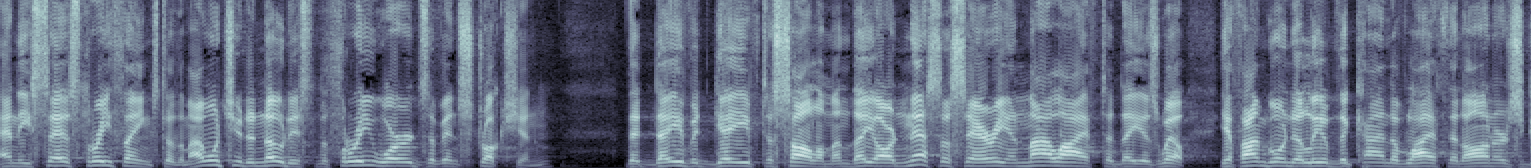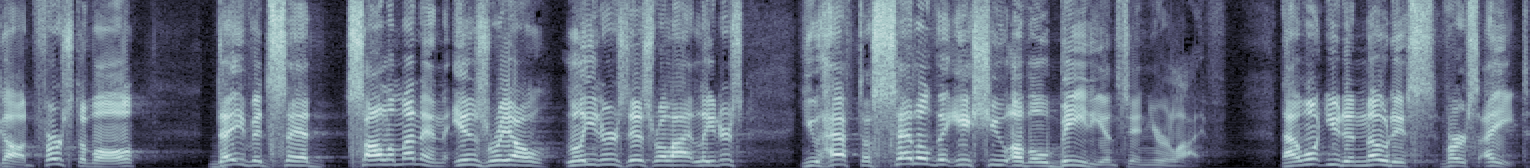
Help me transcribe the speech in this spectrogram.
And he says three things to them. I want you to notice the three words of instruction that David gave to Solomon. They are necessary in my life today as well if I'm going to live the kind of life that honors God. First of all, David said, Solomon and Israel leaders, Israelite leaders, you have to settle the issue of obedience in your life. Now I want you to notice verse 8.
